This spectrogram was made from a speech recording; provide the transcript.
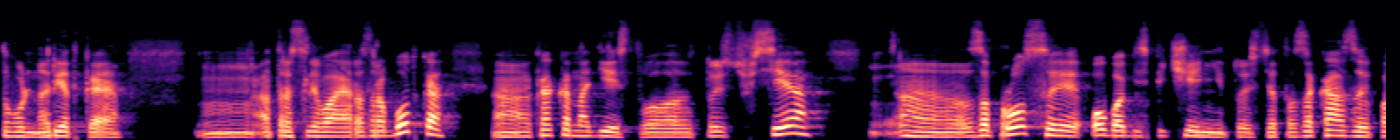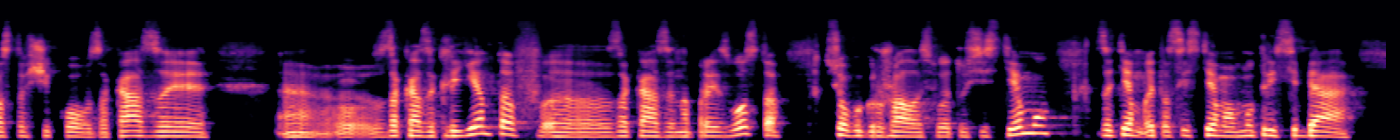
довольно редкая отраслевая разработка, а, как она действовала. То есть все запросы об обеспечении, то есть это заказы поставщиков, заказы э, заказы клиентов, э, заказы на производство, все выгружалось в эту систему. Затем эта система внутри себя э,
